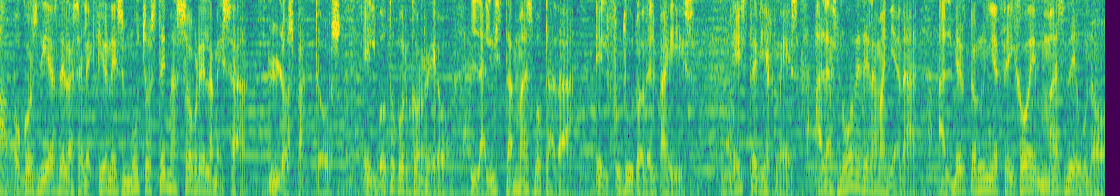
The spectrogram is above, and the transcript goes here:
A pocos días de las elecciones, muchos temas sobre la mesa: los pactos, el voto por correo, la lista más votada, el futuro del país. Este viernes, a las 9 de la mañana, Alberto Núñez Feijó en más de uno.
